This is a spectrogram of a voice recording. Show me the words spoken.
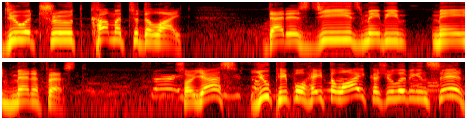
doeth truth cometh to the light, that his deeds may be made manifest Sir, So yes, you people hate the light because you're living in sin.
